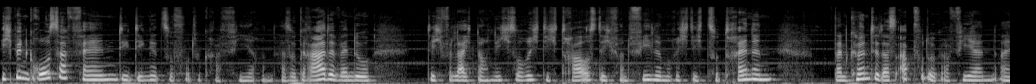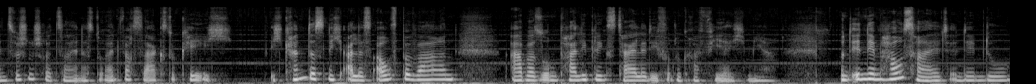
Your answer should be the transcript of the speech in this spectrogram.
Ich bin großer Fan, die Dinge zu fotografieren. Also gerade wenn du dich vielleicht noch nicht so richtig traust, dich von vielem richtig zu trennen, dann könnte das Abfotografieren ein Zwischenschritt sein, dass du einfach sagst, okay, ich, ich kann das nicht alles aufbewahren, aber so ein paar Lieblingsteile, die fotografiere ich mir. Und in dem Haushalt, in dem du,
